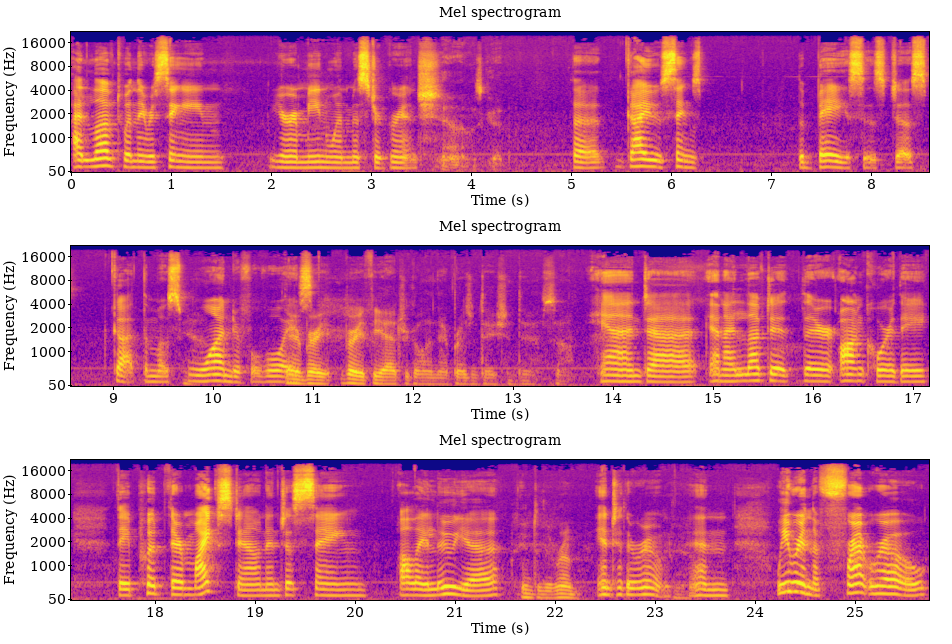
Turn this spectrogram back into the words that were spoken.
I loved when they were singing You're a Mean One, Mr. Grinch. Yeah, that was good. The guy who sings the bass has just got the most Yeah. wonderful voice. They're very very theatrical in their presentation too. So and uh, and I loved it. Their encore, they they put their mics down and just sang Alleluia into the room. into the room, and we were in the front row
